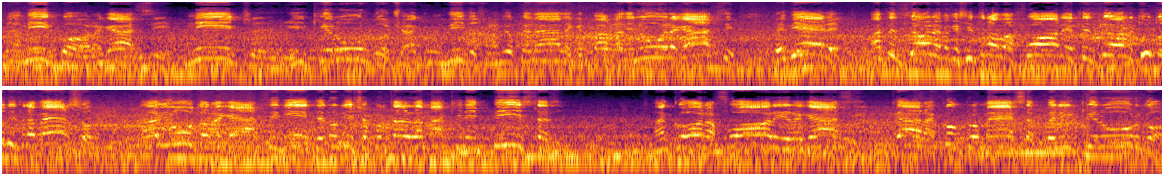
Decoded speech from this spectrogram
mio amico ragazzi Nietzsche il chirurgo c'è anche un video sul mio canale che parla di lui ragazzi e viene attenzione perché si trova fuori attenzione tutto di traverso aiuto ragazzi niente non riesce a portare la macchina in pista ancora fuori ragazzi gara compromessa per il chirurgo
